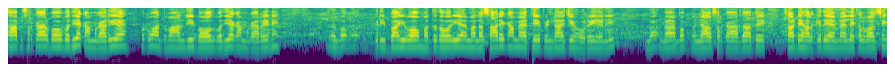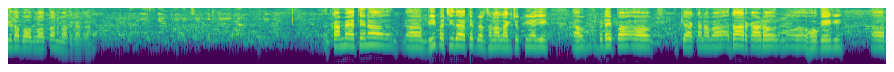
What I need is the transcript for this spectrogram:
ਆਪ ਸਰਕਾਰ ਬਹੁਤ ਵਧੀਆ ਕੰਮ ਕਰ ਰਹੀ ਹੈ। ਭਗਵੰਤ ਮਾਨ ਜੀ ਬਹੁਤ ਵਧੀਆ ਕੰਮ ਕਰ ਰਹੇ ਨੇ। ਬ- ਬ- ਗਰੀਬਾਂ ਦੀ ਬਹੁਤ ਮਦਦ ਹੋ ਰਹੀ ਹੈ। ਮਤਲਬ ਸਾਰੇ ਕੰਮ ਇੱਥੇ ਪਿੰਡਾਂ 'ਚ ਹੋ ਰਹੇ ਹੈ ਜੀ। ਮੈਂ ਮੈਂ ਬ- ਪੰਜਾਬ ਸਰਕਾਰ ਦਾ ਤੇ ਸਾਡੇ ਹਲਕੇ ਦੇ ਐਮਐਲਏ ਕੁਲਵੰਤ ਸਿੰਘ ਦਾ ਬਹੁਤ ਬਹੁਤ ਧੰਨਵਾਦ ਕਰਦਾ ਇਸ ਕੈਂਪ ਦੇ ਵਿੱਚ ਕਿੰਨੇ ਕੰਮ ਹੋ ਰਹੇ ਨੇ ਕੰਮ ਇੱਥੇ ਨਾ 20 25 ਦਾ ਇੱਥੇ ਪਿਲਸਣਾ ਲੱਗ ਚੁੱਕੀਆਂ ਜੀ। ਅ, ਬੜੇ ਕਿਆ ਕਾ ਨਾਮ ਆਧਾਰ ਕਾਰਡ ਹੋ- ਗਏ ਜੀ। ਔਰ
